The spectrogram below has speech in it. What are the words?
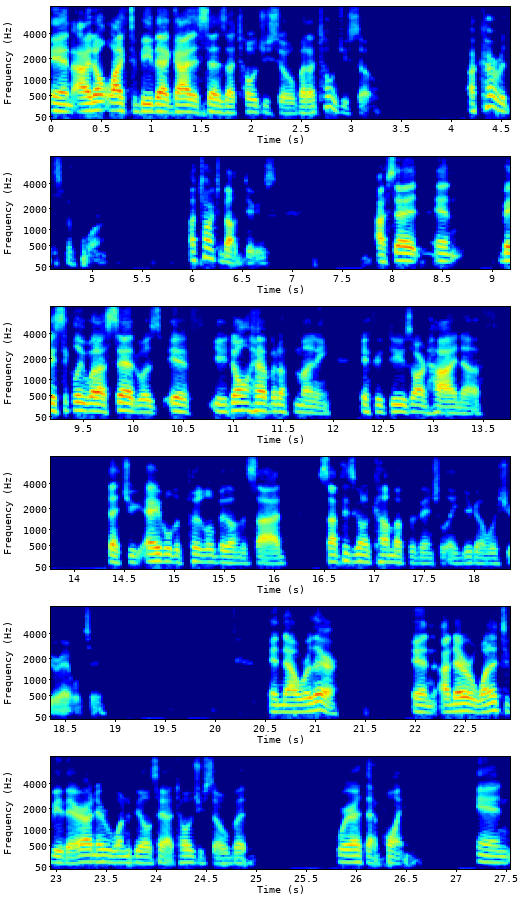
And I don't like to be that guy that says I told you so, but I told you so. I covered this before. I talked about dues. I've said and basically what I said was if you don't have enough money, if your dues aren't high enough, that you're able to put a little bit on the side, something's going to come up eventually. You're going to wish you were able to. And now we're there. And I never wanted to be there. I never wanted to be able to say, I told you so, but we're at that point. And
